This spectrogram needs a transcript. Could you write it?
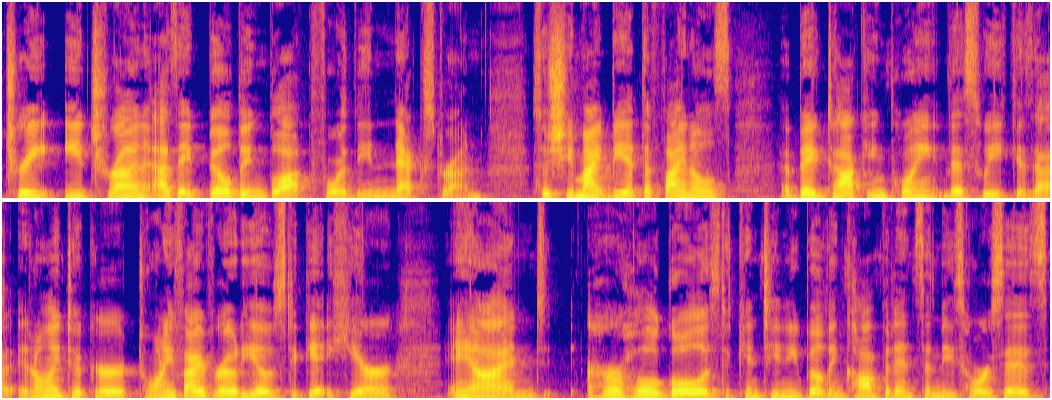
treat each run as a building block for the next run. So she might be at the finals. A big talking point this week is that it only took her 25 rodeos to get here, and her whole goal is to continue building confidence in these horses.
